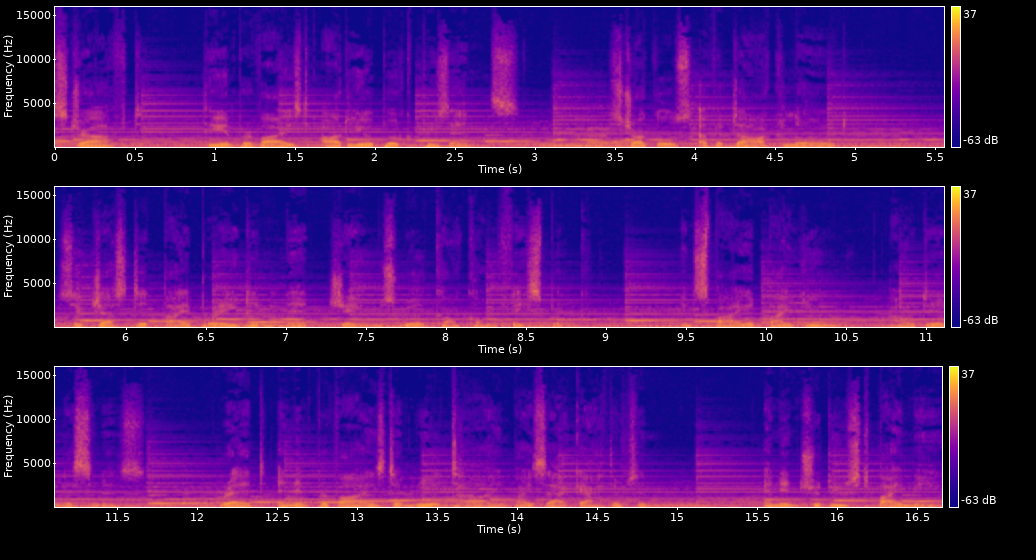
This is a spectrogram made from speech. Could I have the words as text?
First Draft, the improvised audiobook presents Struggles of a Dark Lord, suggested by Braden Ned James Wilcock on Facebook, inspired by you, our dear listeners, read and improvised in real time by Zach Atherton, and introduced by me,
